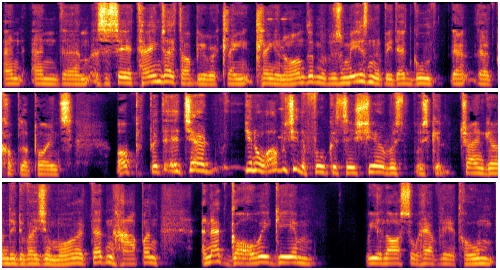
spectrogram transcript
And and um, as I say, at times I thought we were cling, clinging on them. It was amazing that we did go that, that couple of points up. But uh, Jared, you know, obviously the focus this year was was get, try and get on the Division One. It didn't happen, and that Galway game we lost so heavily at home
